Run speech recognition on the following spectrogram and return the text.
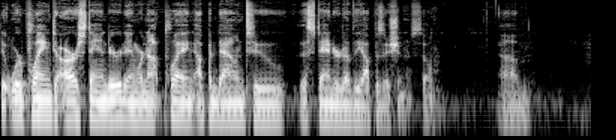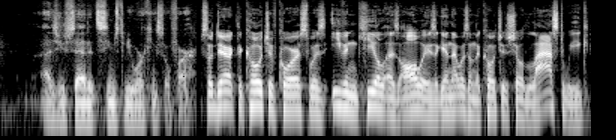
that we're playing to our standard and we're not playing up and down to the standard of the opposition. So, um, as you said, it seems to be working so far. So, Derek, the coach, of course, was even keel as always. Again, that was on the coaches show last week.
